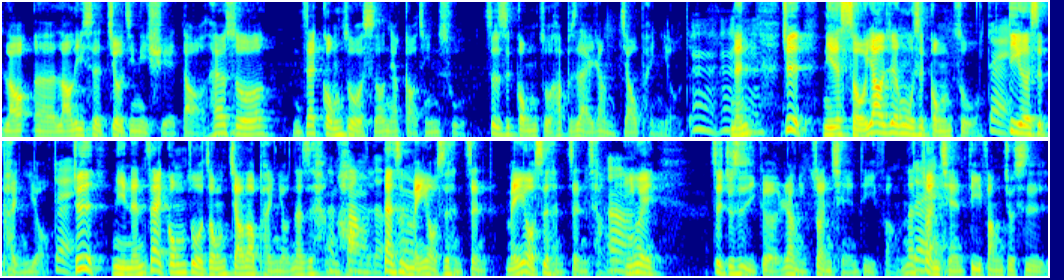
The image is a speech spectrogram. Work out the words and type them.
劳呃劳力士的旧经理学到，他就说你在工作的时候你要搞清楚，这是工作，他不是来让你交朋友的。嗯嗯，能就是你的首要任务是工作，对，第二是朋友，对，就是你能在工作中交到朋友，那是很好的，但是没有是很正，没有是很正常的，因为这就是一个让你赚钱的地方。那赚钱的地方就是。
